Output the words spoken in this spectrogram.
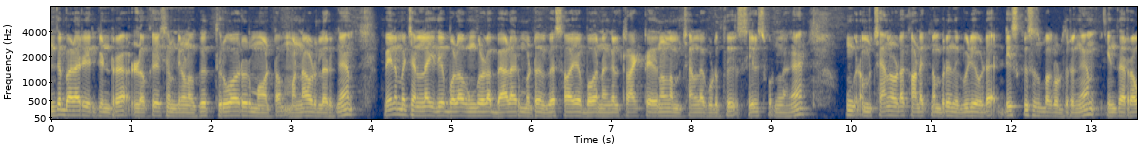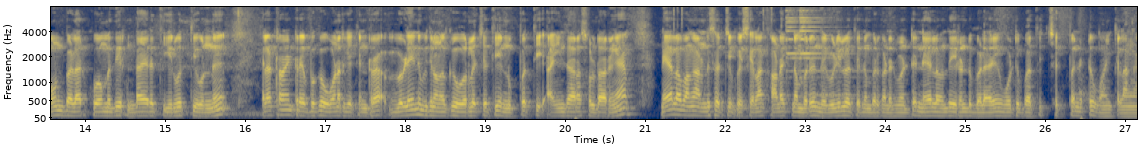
இந்த பேலர் இருக்கின்ற லொக்கேஷன் பார்த்தீங்கன்னா உங்களுக்கு திருவாரூர் மாவட்டம் மன்னாவடியில் இருக்குங்க. மேலும் நம்ம சேனலில் இதே போல் உங்களோட பேலர் மற்றும் விவசாய உபகரணங்கள் டிராக்டர் எதனாலும் நம்ம சேனலில் கொடுத்து சேல்ஸ் பண்ணலாங்க. உங்கள் நம்ம சேனலோட காண்டாக்ட் நம்பர் இந்த வீடியோவோட டிஸ்கிரிப்ஷன் பார்க்க கொடுத்துருங்க. இந்த ரவுண்ட் பேலர் கோமதி ரெண்டாயிரத்தி இருபத்தி ஒன்று எலக்ட்ரானிக் டைப்புக்கு ஓனர் கேட்கின்ற விலைன்னு அளவுக்கு ஒரு லட்சத்தி முப்பத்தி ஐந்தாயிரம் சொல்கிறாருங்க நேரில் வாங்க அனுசரித்து பேசிக்கலாம். காண்டாக்ட் நம்பர் இந்த வீடியோவில் தெரிய நம்பர் கண்டக்ட் பண்ணிட்டு நேரில் வந்து இரண்டு பேலரையும் ஓட்டி பார்த்து செக் பண்ணிவிட்டு வாங்கிக்கலாங்க.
